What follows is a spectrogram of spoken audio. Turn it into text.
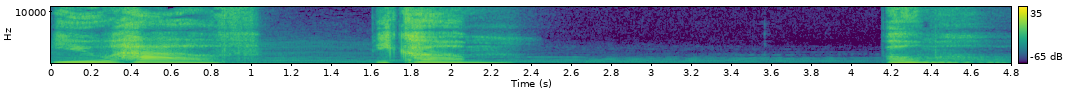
You have become Pomu.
